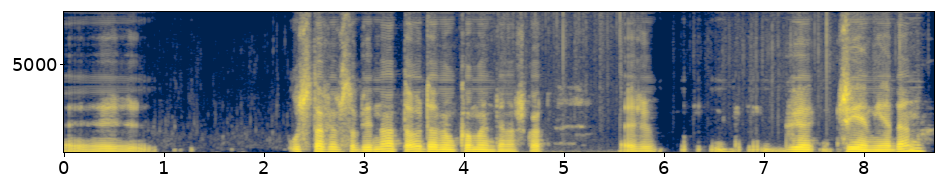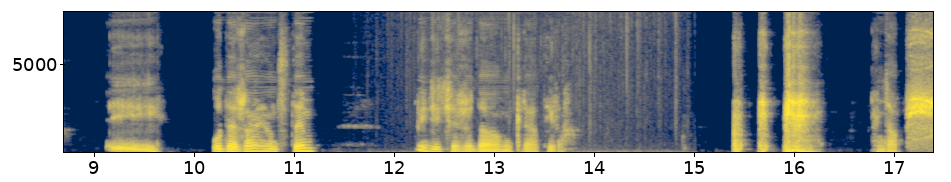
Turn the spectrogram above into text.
yy, ustawiam sobie na to daną komendę, na przykład yy, G- GM1 i uderzając tym widzicie, że dało mi kreatywa. Dobrze.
